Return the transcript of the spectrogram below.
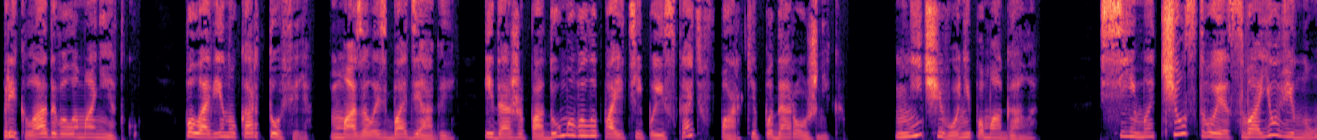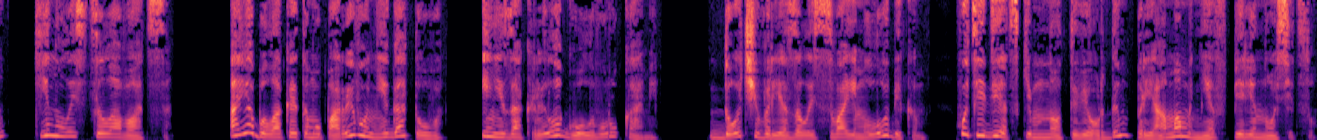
прикладывала монетку, половину картофеля, мазалась бодягой и даже подумывала пойти поискать в парке подорожник. Ничего не помогало. Сима, чувствуя свою вину, кинулась целоваться. А я была к этому порыву не готова и не закрыла голову руками. Дочь врезалась своим лобиком, хоть и детским, но твердым, прямо мне в переносицу.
